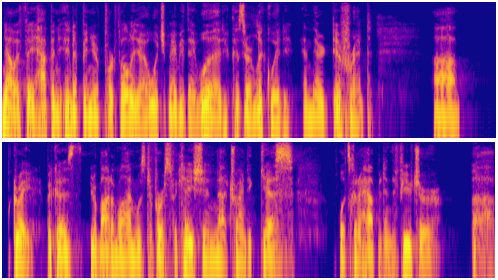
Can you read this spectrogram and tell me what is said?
now, if they happen to end up in your portfolio, which maybe they would because they're liquid and they're different, uh, great, because your bottom line was diversification, not trying to guess what's going to happen in the future. Uh,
